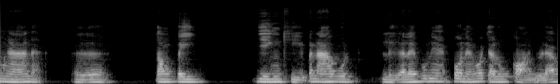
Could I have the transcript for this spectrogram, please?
ำงานอะ เออ ต้องไปยิงขีปนาวุธหรืออะไรพวกนี้พวกนั้นก็จะรู้ก่อนอยู่แล้ว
